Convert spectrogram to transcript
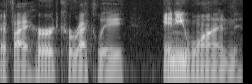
if I heard correctly, anyone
